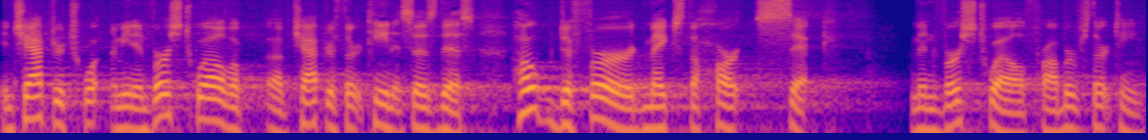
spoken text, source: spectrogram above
In chapter 12, I mean in verse 12 of, of, chapter 13 it says this, hope deferred makes the heart sick. And then verse 12, Proverbs 13.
